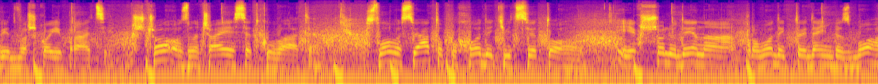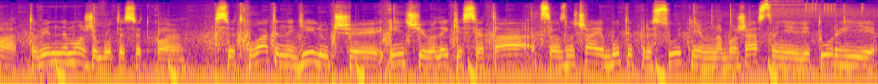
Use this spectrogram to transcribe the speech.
від важкої праці. Що означає святкувати? Слово свято походить від святого. І якщо людина проводить той день без Бога, то він не може бути святкою. Святкувати неділю чи інші великі свята це означає бути присутнім на божественній літургії,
